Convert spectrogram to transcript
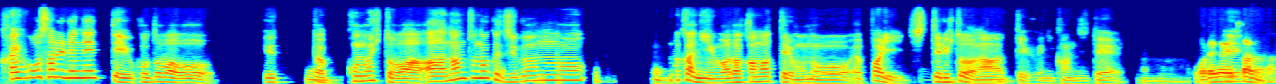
解放されるねっていう言葉を言ったこの人は、ああなんとなく自分のうん中にわだかまってるものをやっぱり知ってる人だなっていうふうに感じて、うん俺が言ったんだ。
